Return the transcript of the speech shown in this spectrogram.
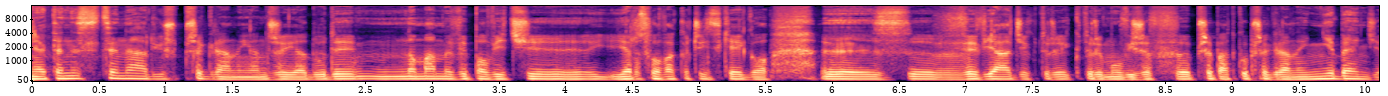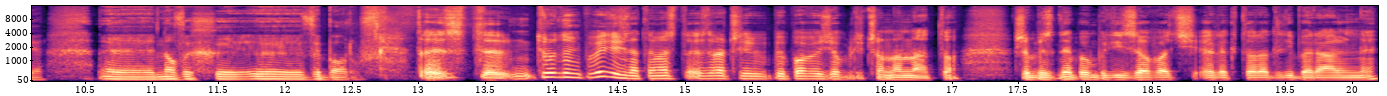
e, ten scenariusz przegranej Andrzeja Dudy. No, mamy wypowiedź e, Jarosława Kaczyńskiego z wywiadzie, który, który mówi, że w przypadku przegranej nie będzie nowych wyborów. To jest trudno mi powiedzieć, natomiast to jest raczej wypowiedź obliczona na to, żeby zdemobilizować elektorat liberalny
